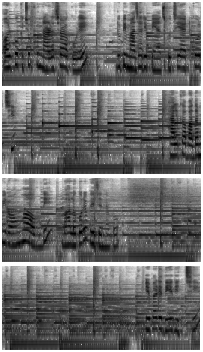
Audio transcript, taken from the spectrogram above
অল্প কিছুক্ষণ নাড়াচাড়া করে দুটি মাঝারি পেঁয়াজ কুচি অ্যাড করছি। হালকা বাদামি রং হওয়া অবধি ভালো করে ভেজে নেব। এবারে দিয়ে দিচ্ছি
